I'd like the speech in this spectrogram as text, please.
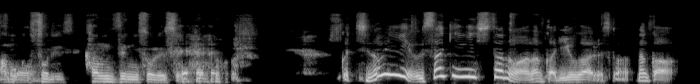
あ、もうそれです。完全にそれですよ。これちなみに、ウサギにしたのはなんか理由があるんですか？なんか、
